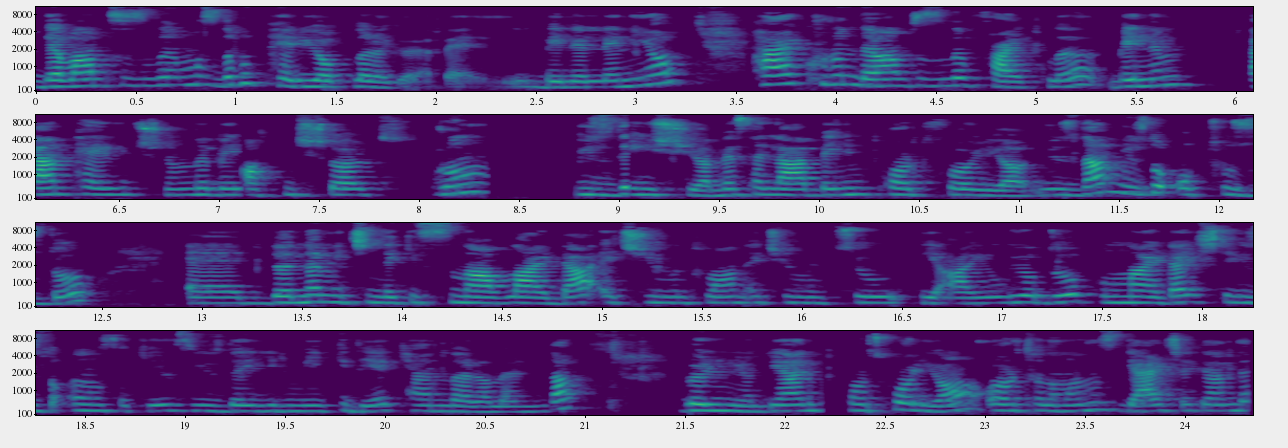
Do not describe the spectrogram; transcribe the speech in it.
devamsızlığımız da bu periyotlara göre belirleniyor. Her kurun devamsızlığı farklı. Benim ben P3'tüm ve benim 64 kurun yüzde değişiyor. Mesela benim portfolyo yüzdem yüzde 30'du. Ee, dönem içindeki sınavlarda Achievement 1, Achievement 2 diye ayrılıyordu. Bunlar da işte yüzde 18, yüzde 22 diye kendi aralarında bölünüyordu. Yani portfolyo ortalamanız gerçekten de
